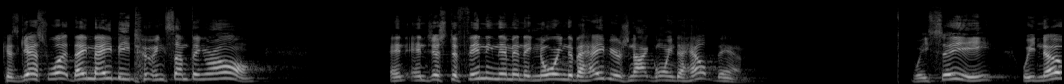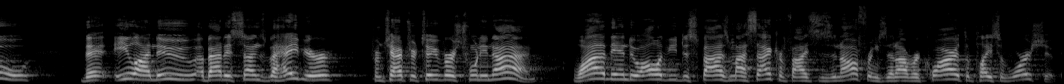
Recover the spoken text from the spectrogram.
Because guess what? They may be doing something wrong. And, and just defending them and ignoring the behavior is not going to help them. We see, we know that Eli knew about his son's behavior from chapter 2, verse 29. Why then do all of you despise my sacrifices and offerings that I require at the place of worship?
